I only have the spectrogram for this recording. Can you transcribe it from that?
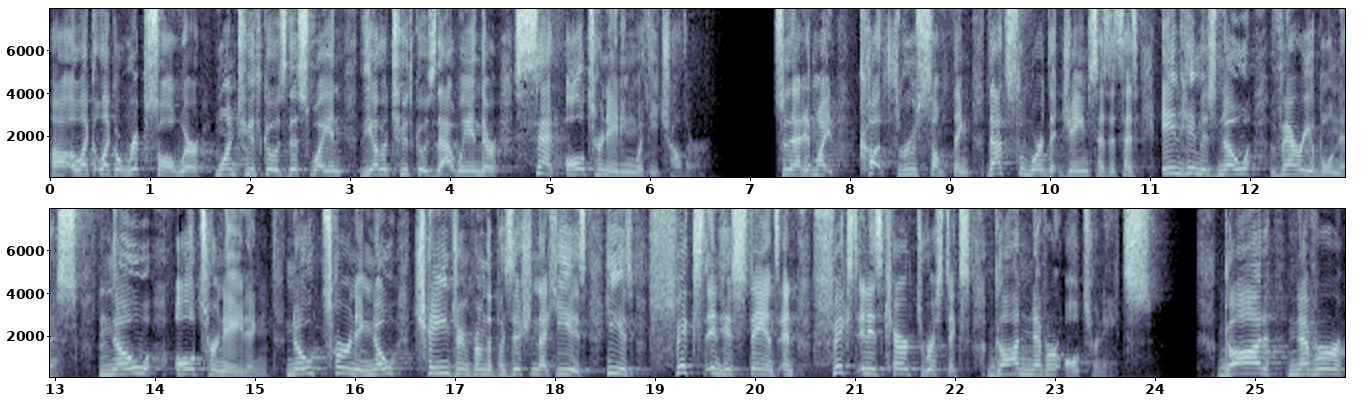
uh, like, like a rip saw where one tooth goes this way and the other tooth goes that way, and they're set alternating with each other so that it might cut through something. That's the word that James says. It says, In him is no variableness, no alternating, no turning, no changing from the position that he is. He is fixed in his stance and fixed in his characteristics. God never alternates, God never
